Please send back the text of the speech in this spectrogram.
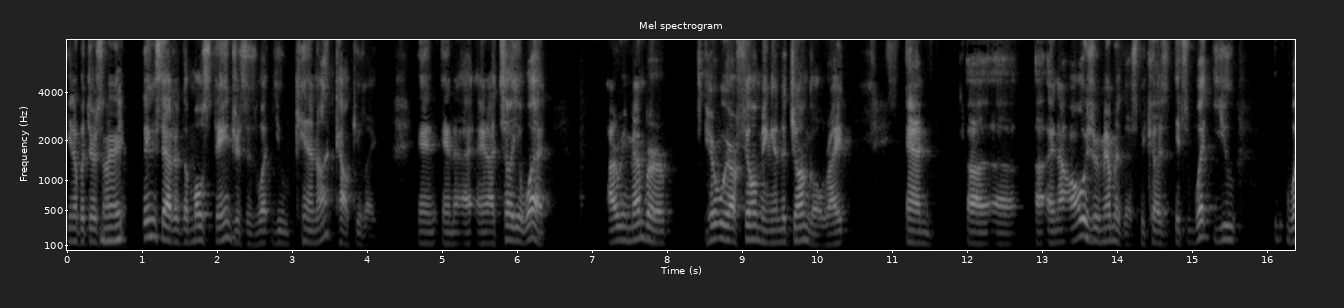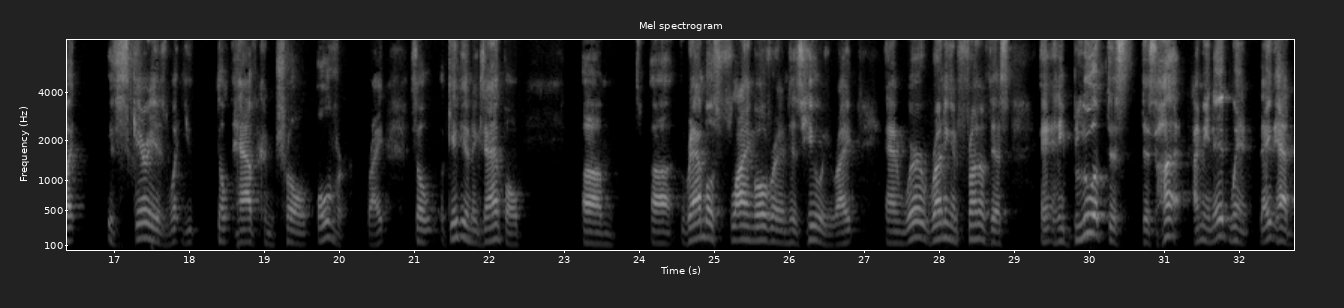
You know, but there's right. things that are the most dangerous is what you cannot calculate. And and I, and I tell you what, I remember here we are filming in the jungle, right? And uh, uh, uh, and I always remember this because it's what you what is scary is what you don't have control over, right? So I'll give you an example. Um, uh, Rambo's flying over in his Huey, right? And we're running in front of this, and, and he blew up this this hut. I mean, it went. They had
